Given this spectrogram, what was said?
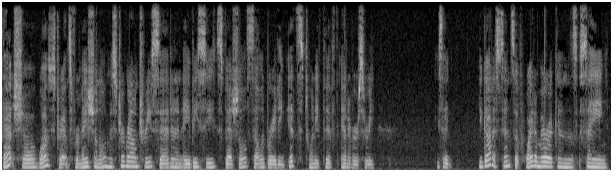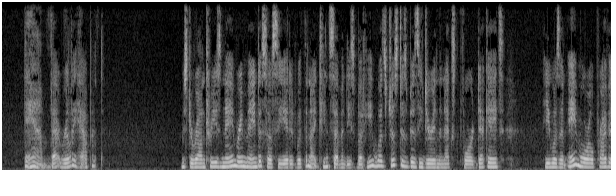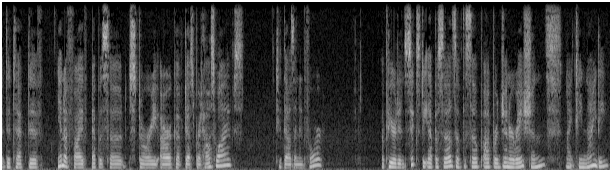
That show was transformational, Mr. Roundtree said in an ABC special celebrating its 25th anniversary. He said, You got a sense of white Americans saying, Damn, that really happened? Mr. Roundtree's name remained associated with the 1970s, but he was just as busy during the next four decades. He was an amoral private detective in a five episode story arc of Desperate Housewives, 2004. Appeared in 60 episodes of the soap opera Generations, 1990,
